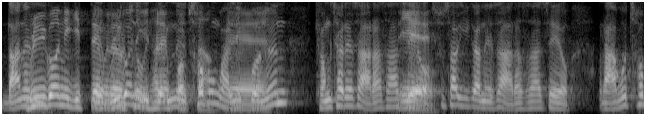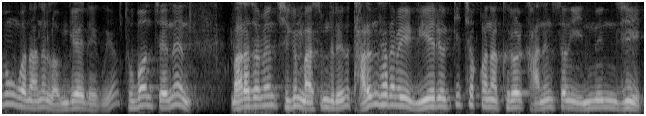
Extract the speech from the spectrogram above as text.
나는 물건이기 때문에 예, 물건이기 그렇죠, 때문에. 처분 관리권은 경찰에서 알아서 하세요. 예. 수사기관에서 알아서 하세요라고 처분 권한을 넘겨야 되고요. 두 번째는 말하자면 지금 말씀드린 다른 사람에게 위해를 끼쳤거나 그럴 가능성이 있는지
